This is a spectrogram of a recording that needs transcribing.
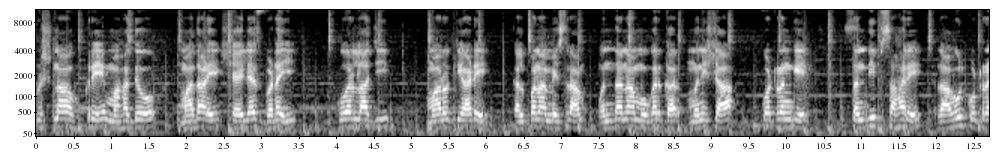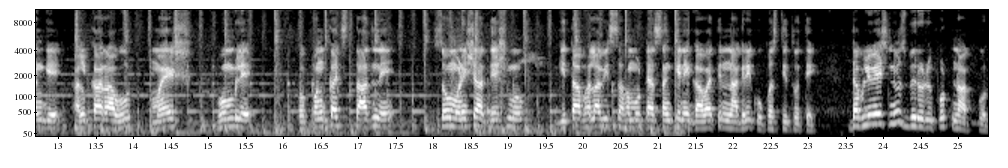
कृष्णा हुकरे महादेव मादाळे शैलेश बडाई कुवरलाजी मारुती आडे कल्पना मेश्राम वंदना मोगरकर मनीषा कोटरंगे संदीप सहारे राहुल कोटरंगे अलका राऊत महेश भोंबले व पंकज ताजने सौ मनीषा देशमुख गीता भलावीसह मोठ्या संख्येने गावातील नागरिक उपस्थित होते. W H news bureau report Nagpur.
